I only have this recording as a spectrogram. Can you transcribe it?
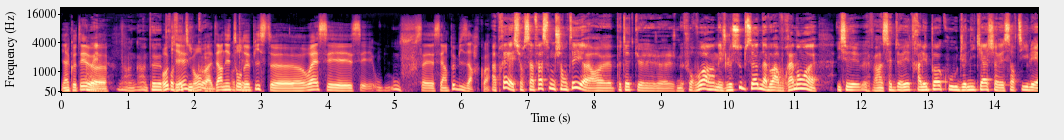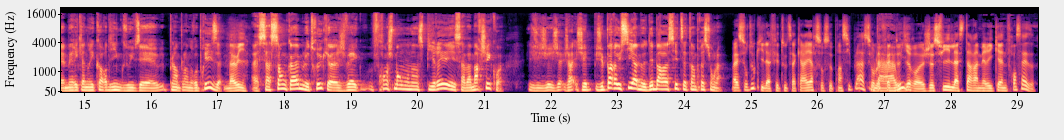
Il y a un côté. Ah euh, un, un peu Ok, prophétique. bon, quoi. bah, dernier tour de piste, euh, ouais, c'est c'est ouf, c'est c'est un peu bizarre, quoi. Après, sur sa façon de chanter, alors euh, peut-être que je, je me fourvoie, hein, mais je le soupçonne d'avoir vraiment. euh, il s'est- enfin, ça devait être à l'époque où Johnny Cash avait sorti les American Recordings où il faisait plein plein de reprises. Bah oui, Euh, ça sent quand même le truc. euh, je vais franchement m'en inspirer et ça va marcher, quoi. J'ai- pas réussi à me débarrasser de cette impression-là. Bah, surtout qu'il a fait toute sa carrière sur ce principe-là, sur le Bah fait de oui. dire euh, je suis la star américaine française.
